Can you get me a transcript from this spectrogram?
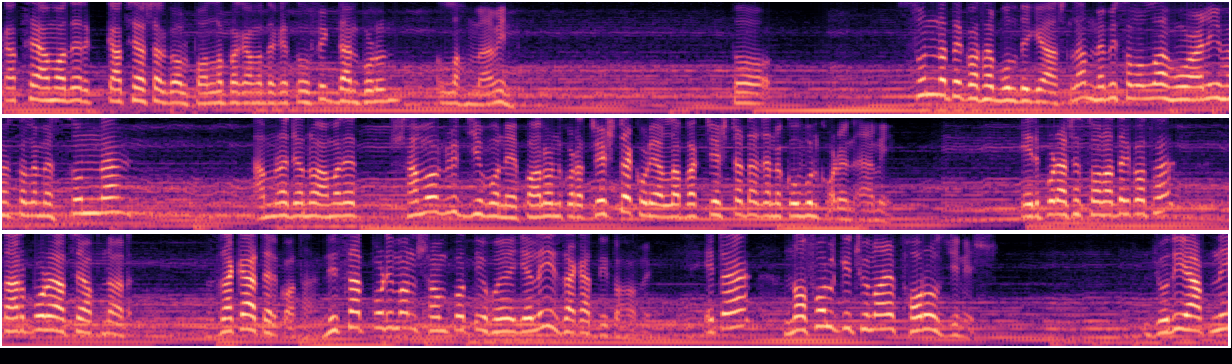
কাছে আমাদের কাছে আসার গল্প। আল্লাহ পাক আমাদেরকে তৌফিক দান করুন। আল্লাহ আমিন। তো সুন্নতের কথা বলতে গিয়ে আসলাম। নবী সাল্লাহ আলী হাসাল্লামের সুন্না, আমরা যেন আমাদের সামগ্রিক জীবনে পালন করার চেষ্টা করি, আল্লাহ পাক চেষ্টাটা যেন কবুল করেন আমি এরপরে আছে সলাতের কথা, তারপরে আছে আপনার জাকাতের কথা। নিসাব পরিমাণ সম্পত্তি হয়ে গেলেই জাকাত দিতে হবে। এটা নফল কিছু নয়, ফরজ জিনিস। যদি আপনি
